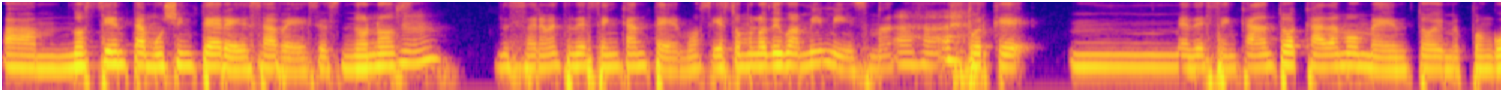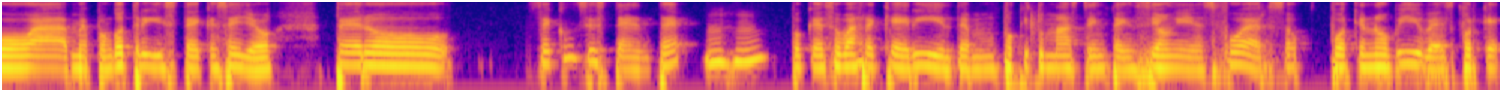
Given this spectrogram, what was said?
no sienta mucho interés a veces, no nos necesariamente desencantemos, y esto me lo digo a mí misma, porque mm, me desencanto a cada momento y me pongo, a, me pongo triste, qué sé yo, pero sé consistente, porque eso va a requerir de un poquito más de intención y esfuerzo, porque no vives, porque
